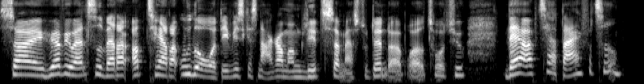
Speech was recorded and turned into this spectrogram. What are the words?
så øh, hører vi jo altid, hvad der optager dig, ud over det, vi skal snakke om om lidt, som er studenteroprøret 22. Hvad optager dig for tiden?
